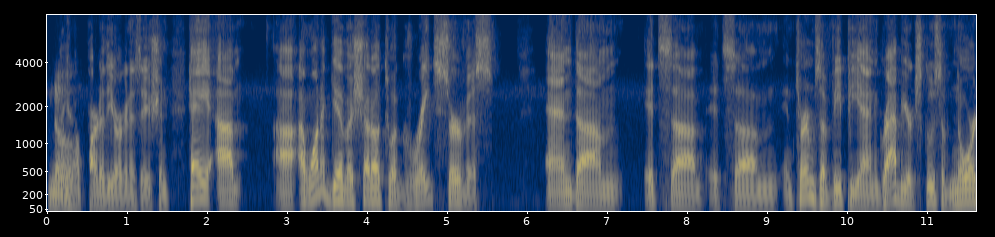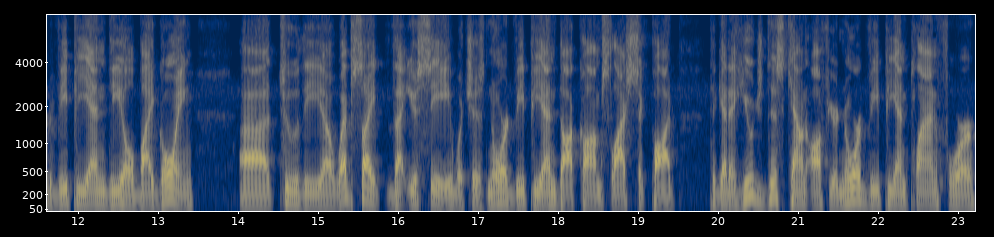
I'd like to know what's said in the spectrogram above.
no, you know, part of the organization. Hey, um, uh, I want to give a shout out to a great service, and um, it's uh, it's um, in terms of VPN. Grab your exclusive Nord VPN deal by going uh, to the uh, website that you see, which is nordvpn.com slash sickpod to get a huge discount off your Nord VPN plan for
